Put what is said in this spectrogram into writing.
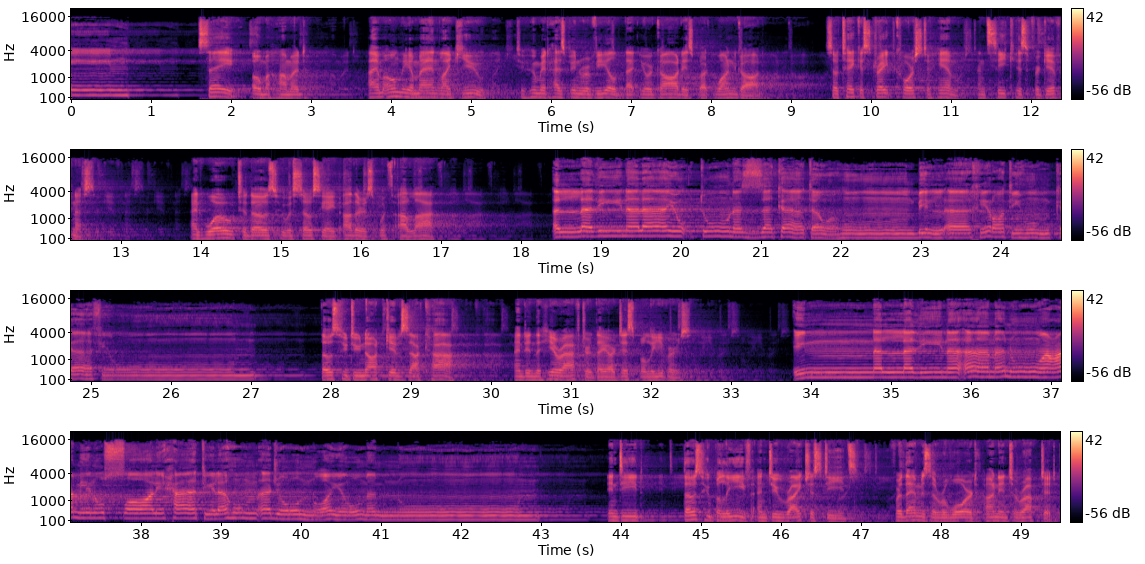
Say, O Muhammad, I am only a man like you, to whom it has been revealed that your God is but one God. So take a straight course to Him and seek His forgiveness. And woe to those who associate others with Allah. الذين لا يؤتون الزكاة وهم بالآخرة هم كافرون Those who do not give zakah, and in the hereafter they are disbelievers. إن الذين آمنوا وعملوا الصالحات لهم أجر غير ممنون Indeed, those who believe and do righteous deeds, for them is a reward uninterrupted.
